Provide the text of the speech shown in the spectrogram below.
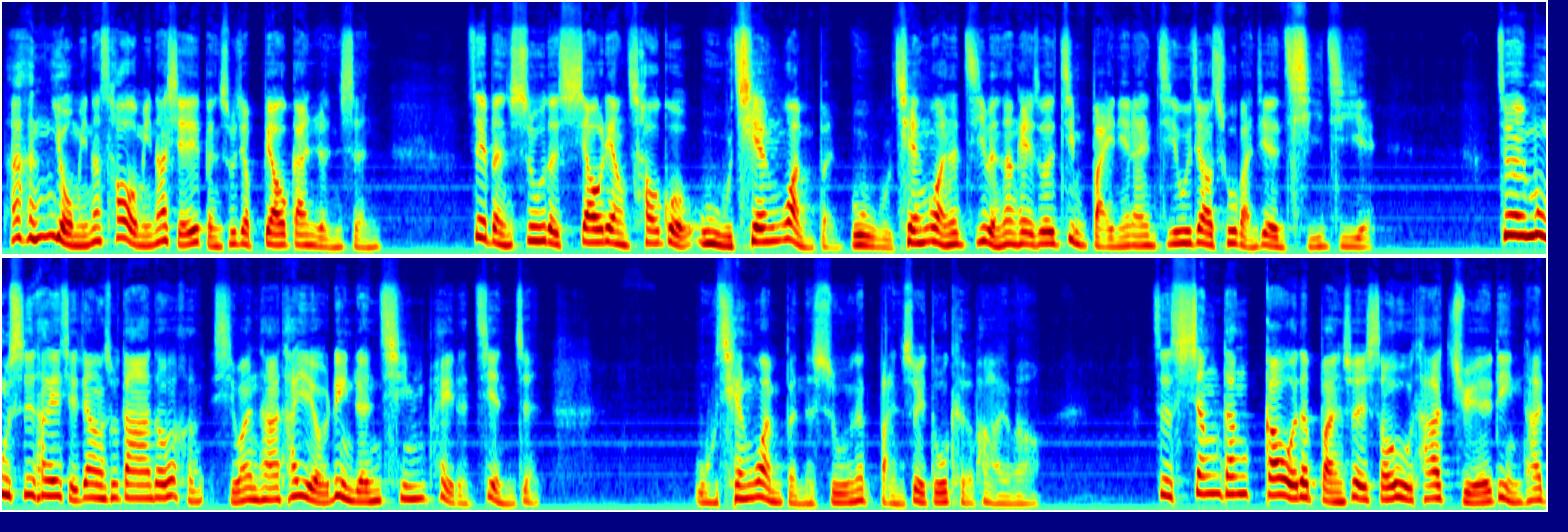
他很有名，他超有名，他写了一本书叫《标杆人生》。这本书的销量超过五千万本，五千万，那基本上可以说是近百年来基督教出版界的奇迹耶。这位牧师他可以写这样的书，大家都很喜欢他，他也有令人钦佩的见证。五千万本的书，那版税多可怕，有没有？这相当高额的版税收入，他决定他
